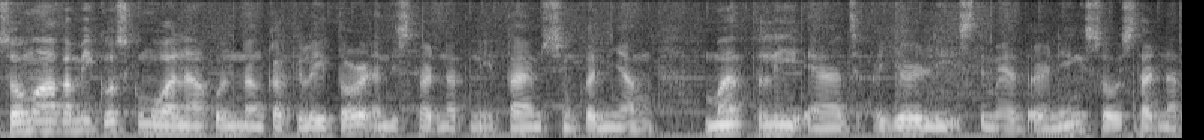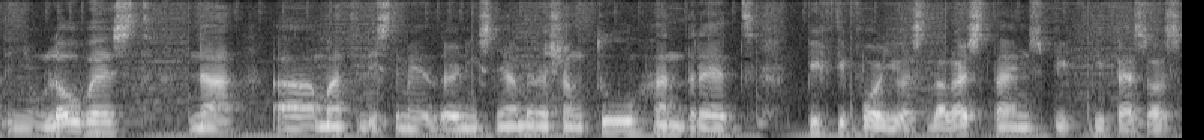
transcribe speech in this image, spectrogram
So mga kamikos, kumuha na ako ng calculator and start natin i-times yung kanyang monthly and yearly estimated earnings. So, start natin yung lowest na uh, monthly estimated earnings niya. Meron siyang 254 US dollars times 50 pesos.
